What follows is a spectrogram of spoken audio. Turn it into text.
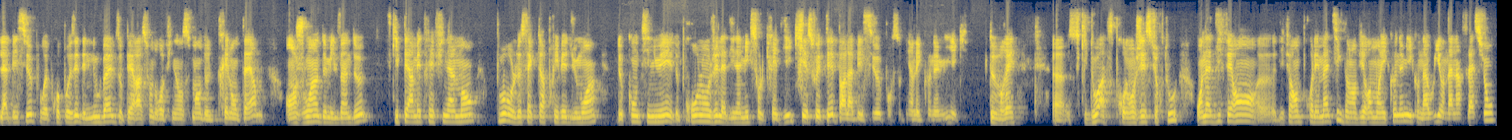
la BCE pourrait proposer des nouvelles opérations de refinancement de très long terme en juin 2022, ce qui permettrait finalement, pour le secteur privé du moins, de continuer et de prolonger la dynamique sur le crédit qui est souhaitée par la BCE pour soutenir l'économie et qui devrait, euh, ce qui doit se prolonger surtout. On a euh, différentes problématiques dans l'environnement économique. On a, oui, on a l'inflation,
